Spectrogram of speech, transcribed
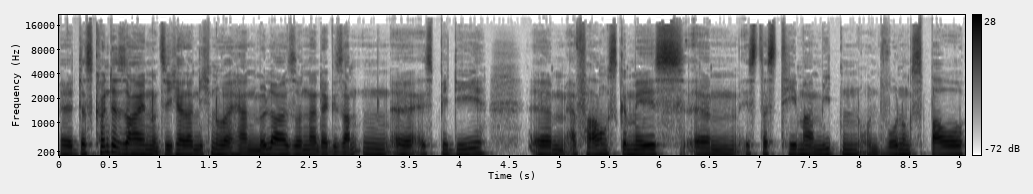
Äh, das könnte sein und sicher nicht nur Herrn Müller, sondern der gesamten äh, SPD. Ähm, erfahrungsgemäß ähm, ist das Thema Mieten und Wohnungsbau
